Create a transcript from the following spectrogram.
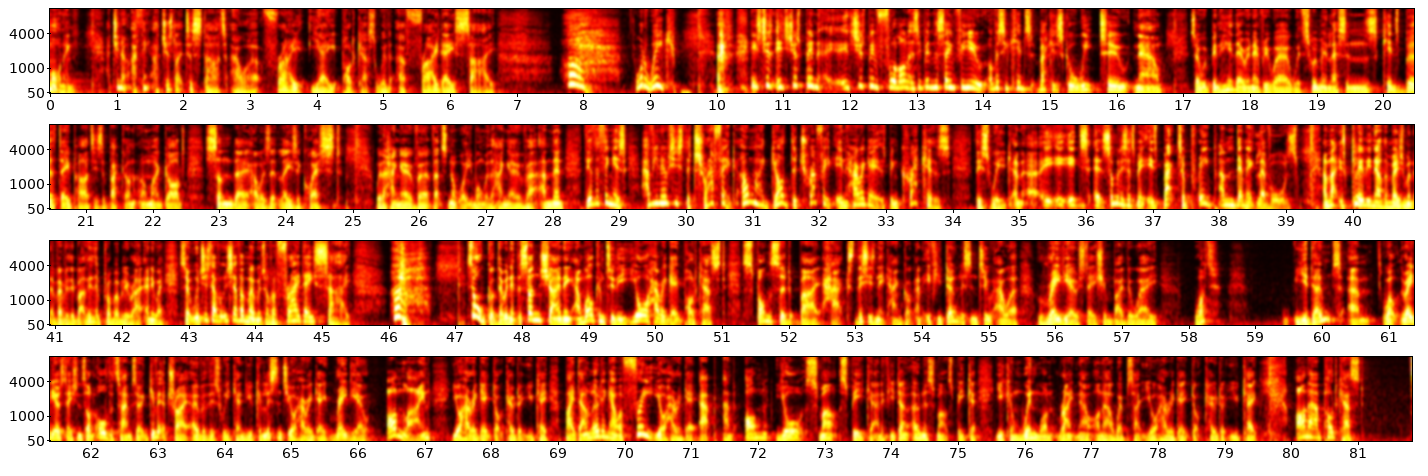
morning. Do you know, I think I'd just like to start our Friday podcast with a Friday sigh. Oh, what a week. It's just it's just been it's just been full on. Has it been the same for you? Obviously, kids back at school week two now, so we've been here, there, and everywhere with swimming lessons. Kids' birthday parties are back on. Oh my god! Sunday I was at Laser Quest with a hangover. That's not what you want with a hangover. And then the other thing is, have you noticed the traffic? Oh my god, the traffic in Harrogate has been crackers this week, and uh, it, it's uh, somebody said to me it's back to pre-pandemic levels, and that is clearly now the measurement of everything. But I think they're probably right. Anyway, so we'll just have we'll just have a moment of a Friday sigh. It's all good though, isn't it? The sun's shining, and welcome to the Your Harrogate podcast, sponsored by Hacks. This is Nick Hancock, and if you don't listen to our radio station, by the way, what? You don't? Um, well, the radio station's on all the time, so give it a try over this weekend. You can listen to Your Harrogate radio online, yourharrogate.co.uk, by downloading our free Your Harrogate app and on your smart speaker. And if you don't own a smart speaker, you can win one right now on our website, yourharrogate.co.uk. On our podcast,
